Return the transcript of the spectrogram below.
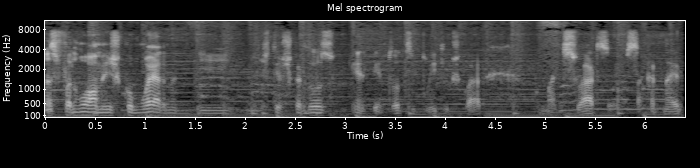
mas foram homens como Herman e, Esteves Cardoso, entre, entre outros, e políticos, claro, como Mário Soares ou Sá Carneiro,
